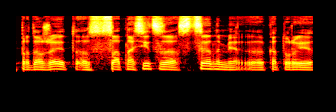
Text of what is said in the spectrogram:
продолжает э, соотноситься с ценами, э, которые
